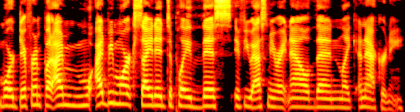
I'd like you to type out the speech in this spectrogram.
more different. But I'm I'd be more excited to play this if you asked me right now than like Anachrony.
